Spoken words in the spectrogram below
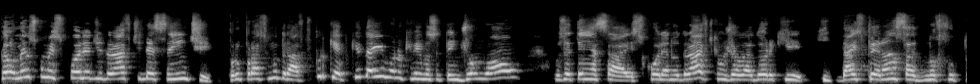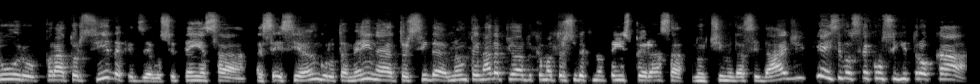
pelo menos com uma escolha de draft decente para o próximo draft. Por quê? Porque daí o ano que vem você tem John Wall, você tem essa escolha no draft, que é um jogador que, que dá esperança no futuro para a torcida, quer dizer, você tem essa, essa, esse ângulo também, né? A torcida não tem nada pior do que uma torcida que não tem esperança no time da cidade. E aí, se você conseguir trocar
